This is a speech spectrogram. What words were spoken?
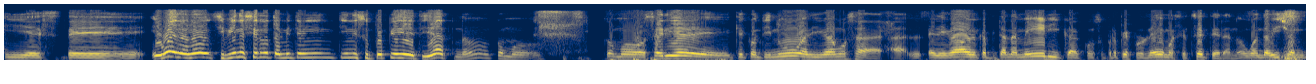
Y este y bueno, ¿no? Si bien es cierto, también, también tiene su propia identidad, ¿no? Como, como serie que continúa, digamos, a- el legado del Capitán América con sus propios problemas, etcétera, ¿no? WandaVision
